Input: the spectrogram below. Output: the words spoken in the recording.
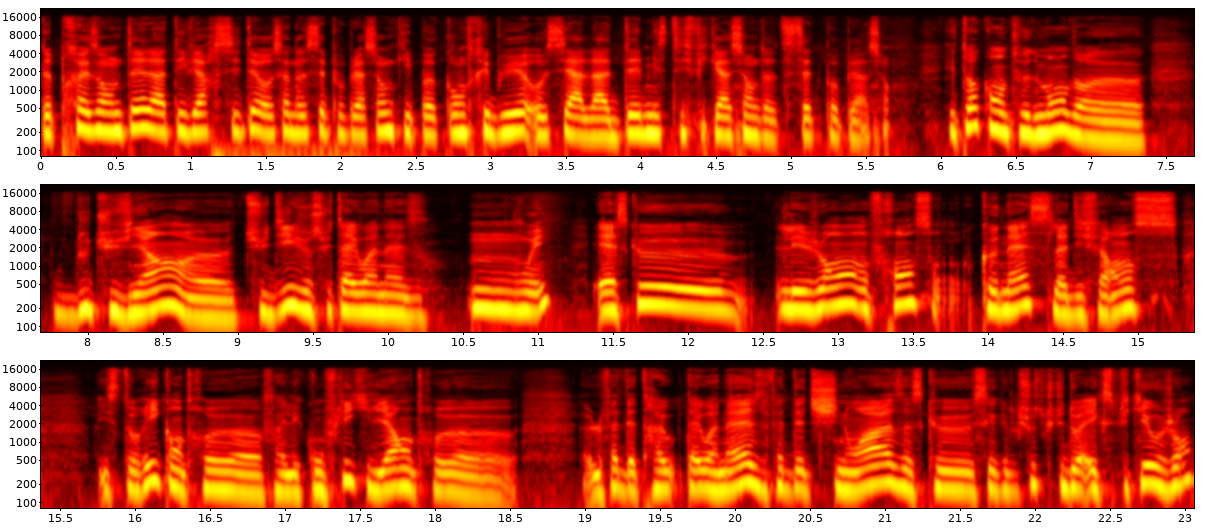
de présenter la diversité au sein de cette population qui peut contribuer aussi à la démystification de cette population. Et toi, quand on te demande euh, d'où tu viens, euh, tu dis je suis taïwanaise. Hmm, oui. Et est-ce que les gens en France connaissent la différence historique entre euh, enfin, les conflits qu'il y a entre le fait d'être taï- taïwanaise, le fait d'être chinoise? Est-ce que c'est quelque chose que tu dois expliquer aux gens?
